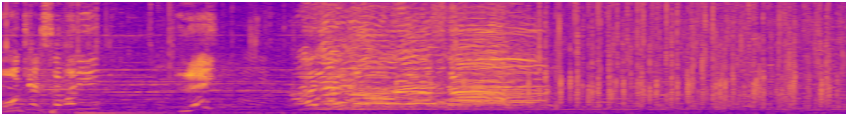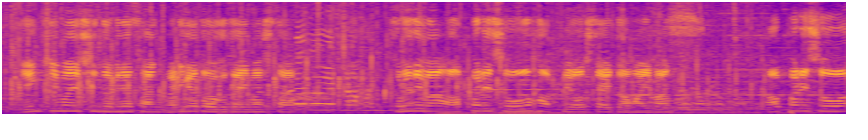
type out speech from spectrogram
お客様に礼。ありがとうございました。元気満身の皆さんありがとうございました。それではあっぱれ賞を発表したいと思います。あっぱれ賞は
